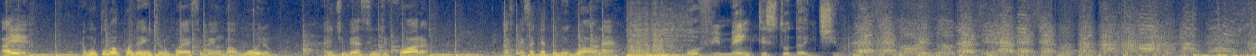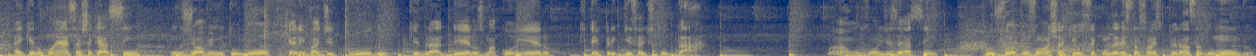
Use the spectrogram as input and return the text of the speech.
Aí, é muito louco quando a gente não conhece bem um bagulho, a gente vê assim de fora, mas pensa que é tudo igual, né? Movimento Estudantil. Aí quem não conhece acha que é assim. Uns jovens muito loucos, querem invadir tudo, quebradeiros, maconheiros que tem preguiça de estudar. Vamos, vamos dizer assim. Para os outros vão achar que os secundaristas são a esperança do mundo.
